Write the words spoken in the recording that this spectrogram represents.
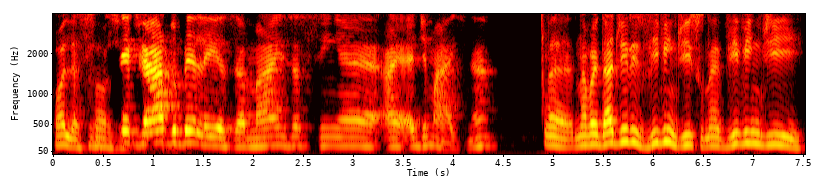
Olha assim, só. Chegado, beleza, mas assim é, é demais, né? É, na verdade, eles vivem disso, né? Vivem de,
